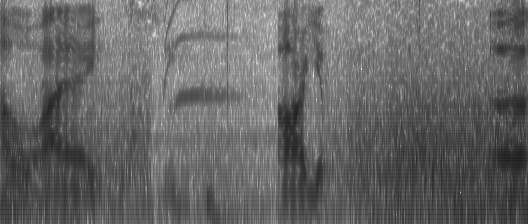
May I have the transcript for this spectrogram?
Oh, I... Are you. Uh.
